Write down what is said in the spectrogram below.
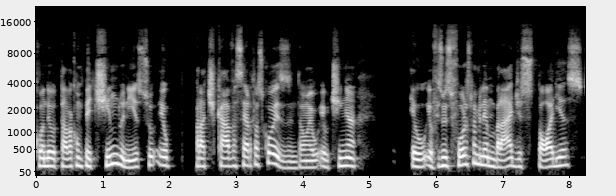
quando eu estava competindo nisso, eu praticava certas coisas. Então eu, eu tinha. Eu, eu fiz um esforço para me lembrar de histórias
